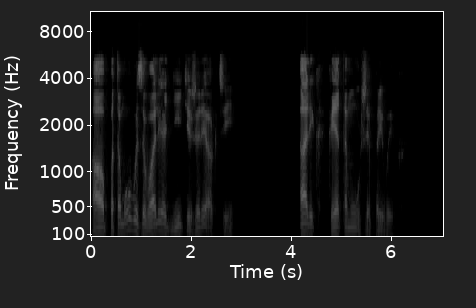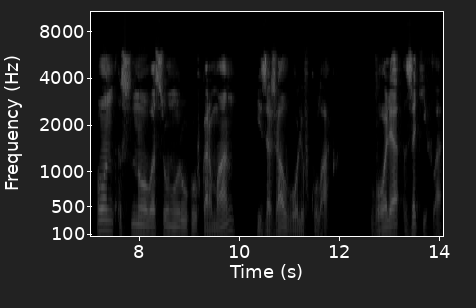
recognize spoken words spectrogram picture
а потому вызывали одни и те же реакции. Алик к этому уже привык. Он снова сунул руку в карман и зажал волю в кулак. Воля затихла.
